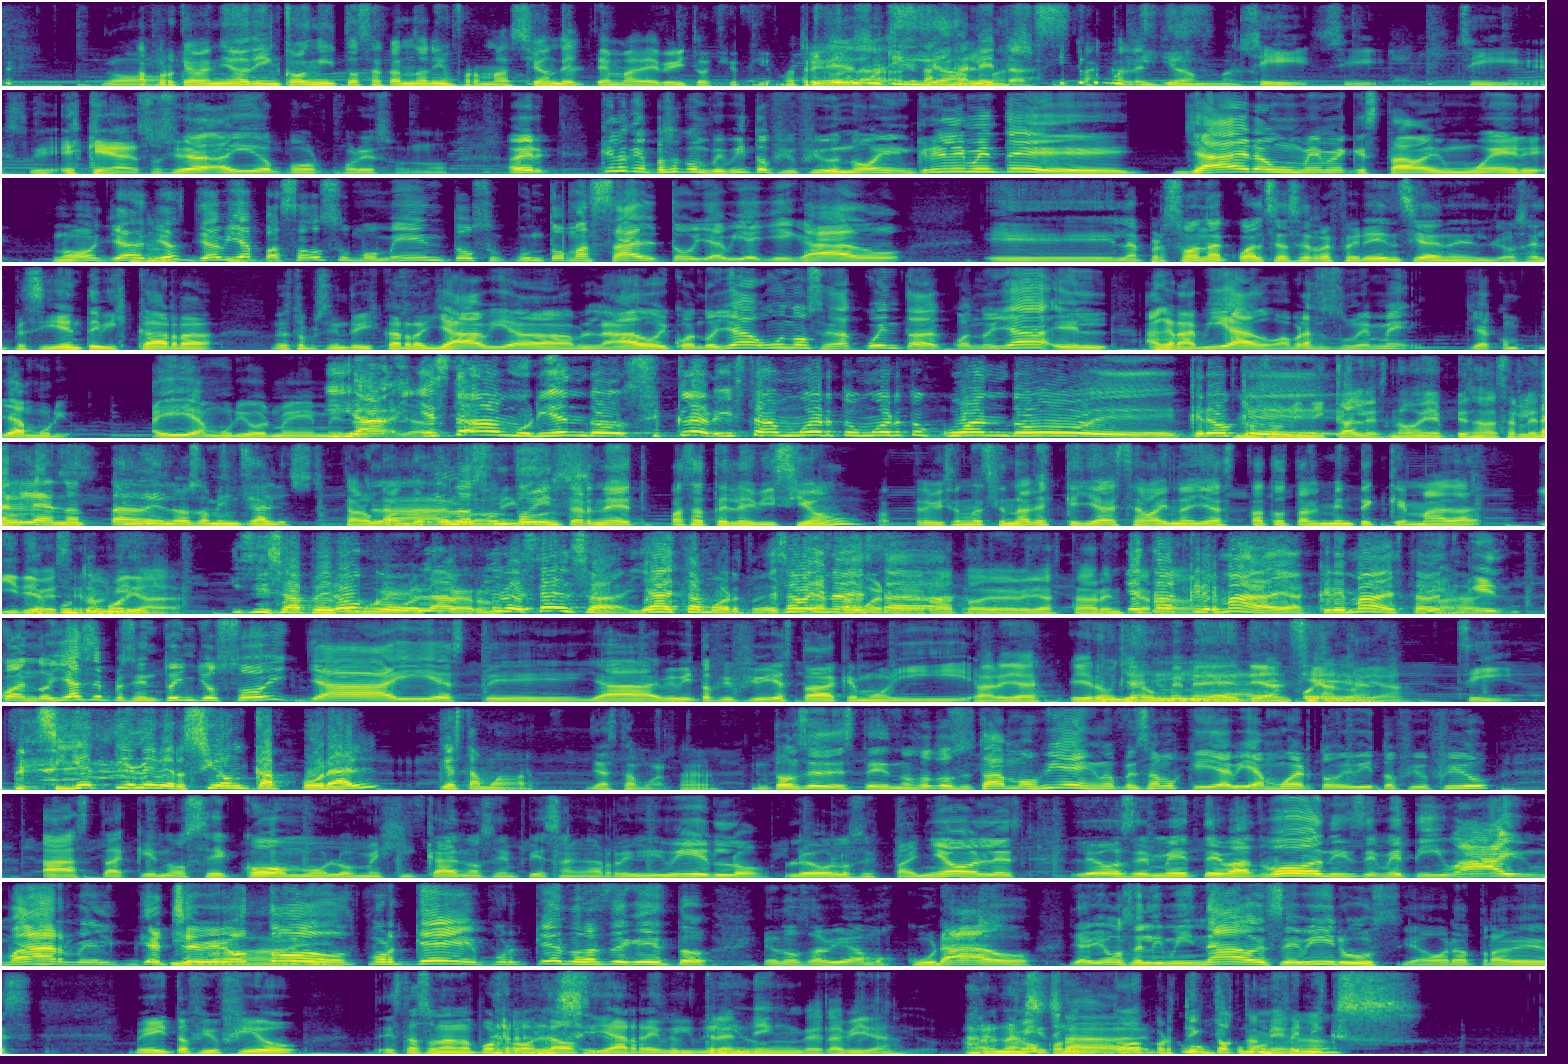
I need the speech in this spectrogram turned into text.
no. Ah, porque ha venido de incógnito sacando la información del tema de Bebito Fiu Fiu. Ha traído ¿Y tú la- cómo te las llamas? caletas. ¿Y tú las cómo caletas. Sí, sí, sí. Es que, es que la sociedad ha ido por, por eso, ¿no? A ver, ¿qué es lo que pasó con Bebito Fiu Fiu, no? Increíblemente, ya era un meme que estaba en muere, ¿no? Ya, ya, ya había pasado su momento, su punto más alto, ya había llegado. Eh, la persona a cual se hace referencia en el, o sea, el presidente Vizcarra, nuestro presidente Vizcarra ya había hablado y cuando ya uno se da cuenta, cuando ya el agraviado abraza su meme, ya, ya murió. Ahí ya murió el meme. Y ya, estaba muriendo, sí, claro, ya estaba muerto, muerto cuando eh, creo que... Los dominicales, ¿no? Y empiezan a hacerle Dale la nota de los dominicales. Claro, Claro, cuando un asunto de internet pasa a televisión, a televisión nacional es que ya esa vaina ya está totalmente quemada y Y debe punto ser morir. olvidada. Y si Zaperoco, la claro. salsa, ya está muerto. Esa vaina está está, muerto, De rato debería estar ya está cremada, ya, cremada está. esa Que vaina. cuando ya se presentó en Yo Soy, ya ahí este, ya Bebito Fiu Fiu ya estaba que moría. Claro, ya era un, ya era un meme de, anciano fue, ya. Sí, Si ya tiene versión caporal, ya está muerto. ya está muerto. Claro. Entonces, este, nosotros estábamos bien, ¿no? Pensamos que ya había muerto Bebito Fiu Fiu. Hasta que no sé cómo los mexicanos empiezan a revivirlo, luego los españoles, luego se mete Bad Bunny, se mete Ibai, Marvel, ya cheveró todos. ¿Por qué? ¿Por qué nos hacen esto? Ya nos habíamos curado, ya habíamos eliminado ese virus y ahora otra vez Bebito Fiu Fiu está sonando por todos lados y ya ha el revivido. trending de la vida. Ha Todo renacido por, todo por como- TikTok como también. ¿no? Fénix.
